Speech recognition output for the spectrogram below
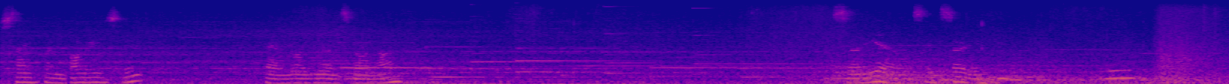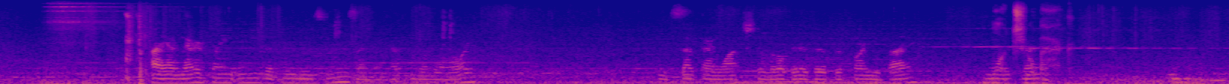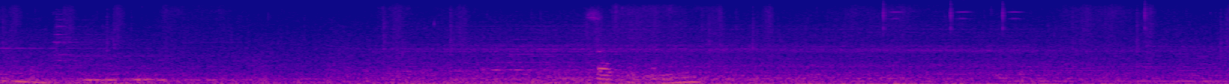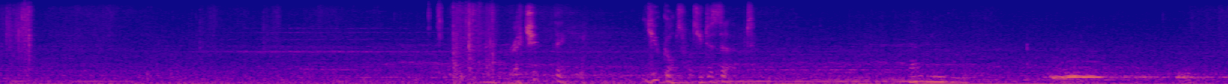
much time playing Baldur's Gate. I have no idea what's going on. So yeah, let's get started. I have never played any of the previous games, I know nothing of the lore. Except I watched a little bit of it before you buy. Watch your back. So, Wretched thing. You got what you deserved.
